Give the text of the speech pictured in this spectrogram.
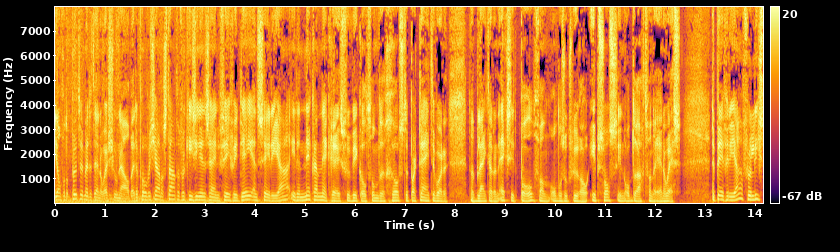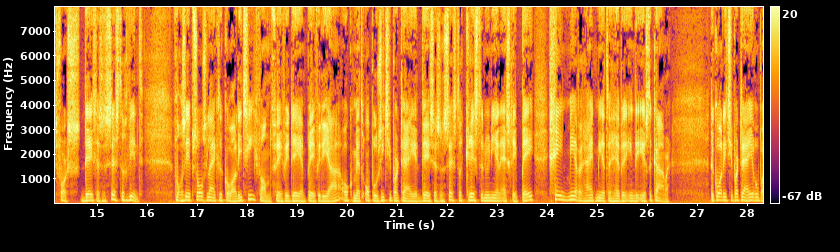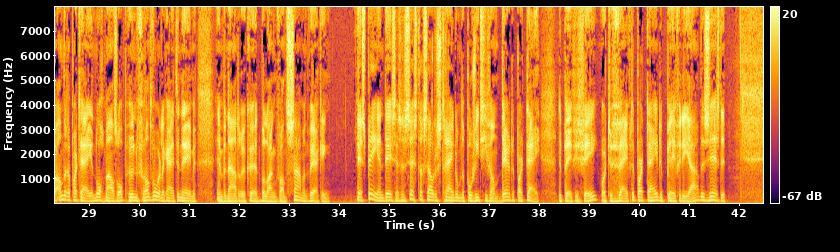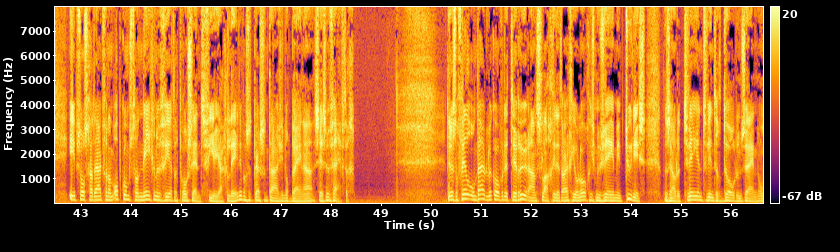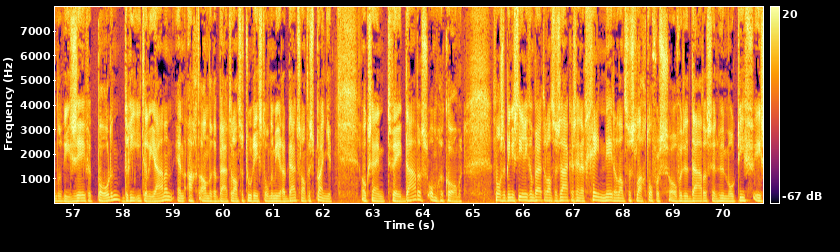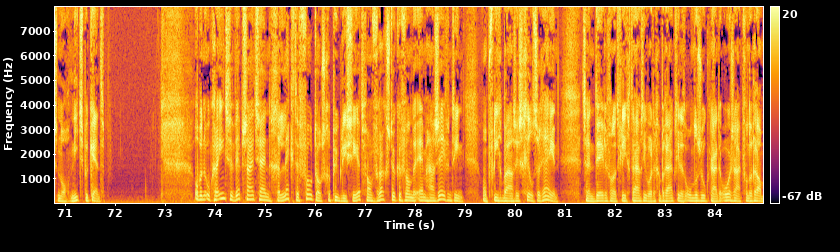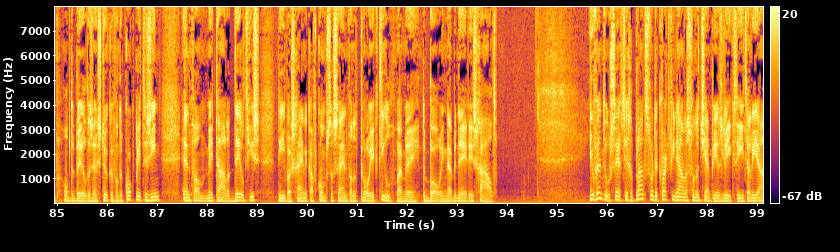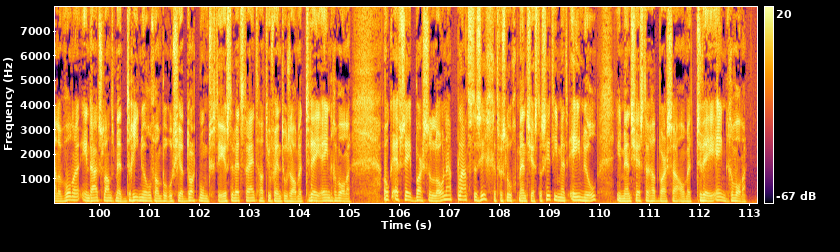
Jan van der Putten met het NOS-journaal. Bij de Provinciale Statenverkiezingen zijn VVD en CDA in een nek-aan-nek race verwikkeld om de grootste partij te worden. Dat blijkt uit een exit poll van onderzoeksbureau Ipsos in opdracht van de NOS. De PvdA verliest fors, D66 wint. Volgens Ipsos lijkt de coalitie van VVD en PvdA ook met oppositiepartijen D66, ChristenUnie en SGP geen meerderheid meer te hebben in de Eerste Kamer. De coalitiepartijen roepen andere partijen nogmaals op hun verantwoordelijkheid te nemen en benadrukken het belang van samenwerking. SP en D66 zouden strijden om de positie van derde partij. De PVV wordt de vijfde partij, de PvdA de zesde. Ipsos gaat uit van een opkomst van 49 procent. Vier jaar geleden was het percentage nog bijna 56. Er is nog veel onduidelijk over de terreuraanslag in het archeologisch museum in Tunis. Er zouden 22 doden zijn, onder wie zeven Polen, drie Italianen en acht andere buitenlandse toeristen, onder meer uit Duitsland en Spanje. Ook zijn twee daders omgekomen. Volgens het ministerie van Buitenlandse Zaken zijn er geen Nederlandse slachtoffers. Over de daders en hun motief is nog niets bekend. Op een Oekraïense website zijn gelekte foto's gepubliceerd van wrakstukken van de MH17 op vliegbasis Gilserijen. Het zijn delen van het vliegtuig die worden gebruikt in het onderzoek naar de oorzaak van de ramp. Op de beelden zijn stukken van de cockpit te zien en van metalen deeltjes die waarschijnlijk afkomstig zijn van het projectiel waarmee de Boeing naar beneden is gehaald. Juventus heeft zich geplaatst voor de kwartfinales van de Champions League. De Italianen wonnen in Duitsland met 3-0 van Borussia Dortmund. De eerste wedstrijd had Juventus al met 2-1 gewonnen. Ook FC Barcelona plaatste zich. Het versloeg Manchester City met 1-0. In Manchester had Barça al met 2-1 gewonnen.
